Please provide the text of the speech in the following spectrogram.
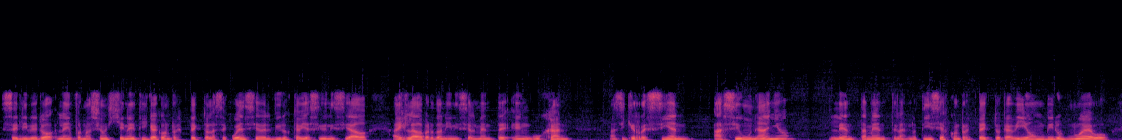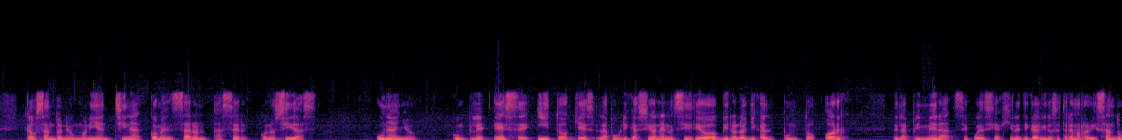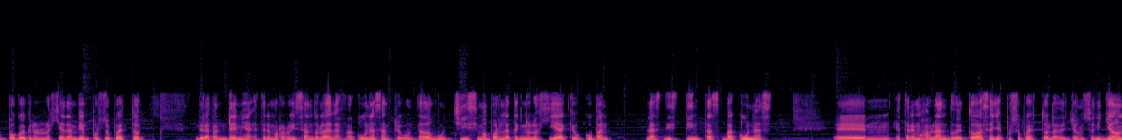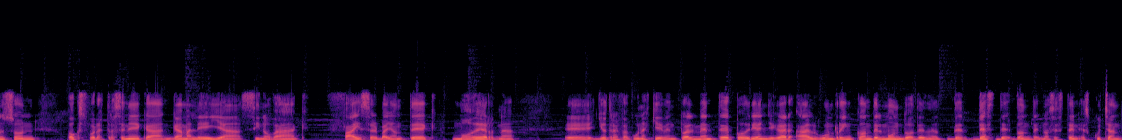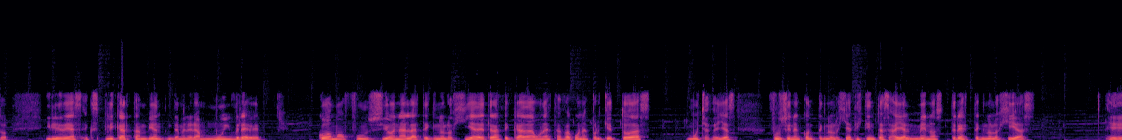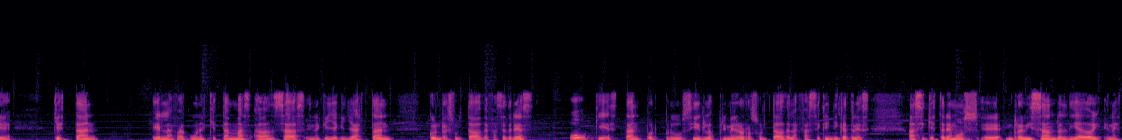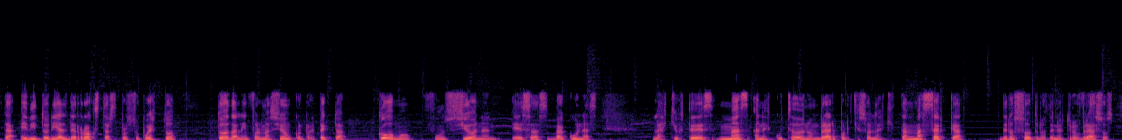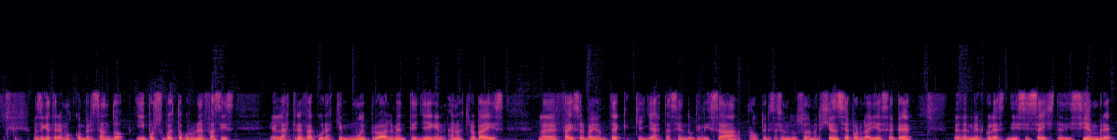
se liberó la información genética con respecto a la secuencia del virus que había sido iniciado, aislado, perdón, inicialmente en Wuhan. Así que recién, hace un año, lentamente las noticias con respecto a que había un virus nuevo causando neumonía en China comenzaron a ser conocidas un año cumple ese hito que es la publicación en el sitio virological.org de la primera secuencia genética del virus. Estaremos revisando un poco de cronología también, por supuesto, de la pandemia. Estaremos revisando la de las vacunas. Han preguntado muchísimo por la tecnología que ocupan las distintas vacunas. Eh, estaremos hablando de todas ellas, por supuesto, la de Johnson Johnson, Oxford AstraZeneca, Gamaleya, Sinovac, Pfizer, BioNTech, Moderna eh, y otras vacunas que eventualmente podrían llegar a algún rincón del mundo desde donde nos estén escuchando. Y la idea es explicar también de manera muy breve cómo funciona la tecnología detrás de cada una de estas vacunas, porque todas, muchas de ellas, funcionan con tecnologías distintas. Hay al menos tres tecnologías eh, que están en las vacunas que están más avanzadas, en aquella que ya están con resultados de fase 3 o que están por producir los primeros resultados de la fase clínica 3. Así que estaremos eh, revisando el día de hoy en esta editorial de Rockstars, por supuesto, toda la información con respecto a cómo funcionan esas vacunas. Las que ustedes más han escuchado nombrar porque son las que están más cerca de nosotros, de nuestros brazos. Así que estaremos conversando y por supuesto con un énfasis en las tres vacunas que muy probablemente lleguen a nuestro país la de Pfizer BioNTech, que ya está siendo utilizada, autorización de uso de emergencia por la ISP, desde el miércoles 16 de diciembre.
